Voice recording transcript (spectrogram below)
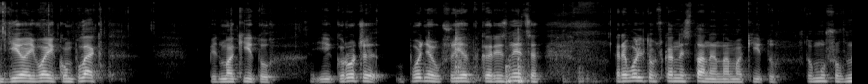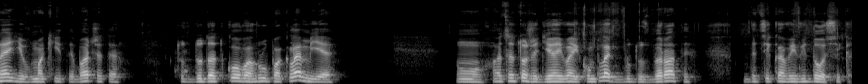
DIY комплект під макіту. І, коротше, поняв, що є така різниця. Револьтовська не стане на макіту. Тому що в неї, в макіти, бачите, тут додаткова група клем є. О, а це теж DIY комплект буду збирати. Де цікавий відосик.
